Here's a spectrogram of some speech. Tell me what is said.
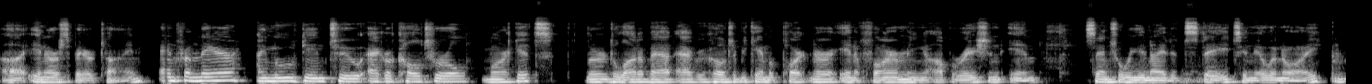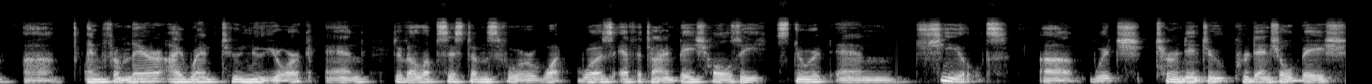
Uh, in our spare time. And from there, I moved into agricultural markets, learned a lot about agriculture, became a partner in a farming operation in central United States in Illinois. Uh, and from there, I went to New York and developed systems for what was at the time Bache Halsey, Stuart, and Shields. Uh, which turned into Prudential Bache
